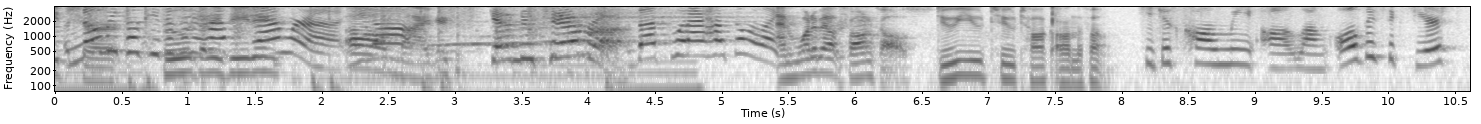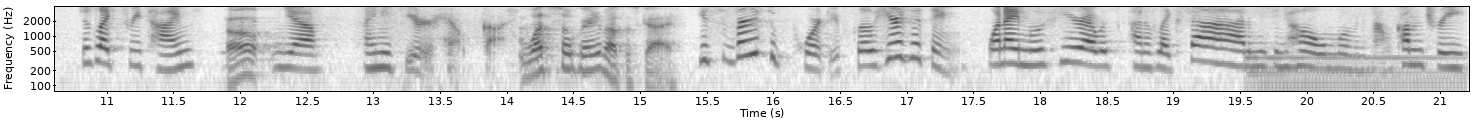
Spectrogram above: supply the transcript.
the beach no, or because he food doesn't that he's have eating? camera, Oh know? my gosh. Get a new camera! That's what I have to tell him. Like, And what about phone calls? Do you two talk on the phone? He just called me all along all these six years, just like three times. Oh. Yeah, I need your help, Gus. What's so great about this guy? He's very supportive. So here's the thing. When I moved here, I was kind of like sad, missing home, moving around country.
